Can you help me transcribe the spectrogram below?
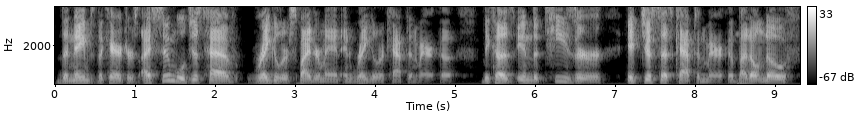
the names of the characters, I assume we'll just have regular Spider-Man and regular Captain America because in the teaser it just says Captain America, but I don't know if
